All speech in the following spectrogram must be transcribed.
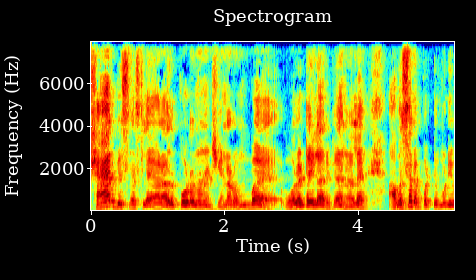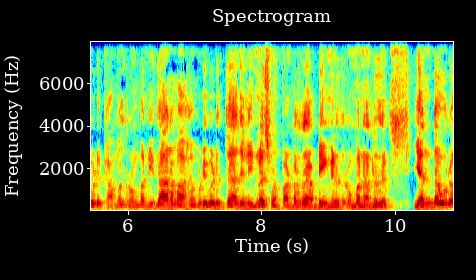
ஷேர் பிஸ்னஸில் யாராவது போடணும்னு நினச்சிங்கன்னா ரொம்ப ஒலட்டைலாக இருக்குது அதனால் அவசரப்பட்டு முடிவெடுக்காமல் ரொம்ப நிதானமாக முடிவெடுத்து அதில் இன்வெஸ்ட்மெண்ட் பண்ணுறது அப்படிங்கிறது ரொம்ப நல்லது. எந்த ஒரு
